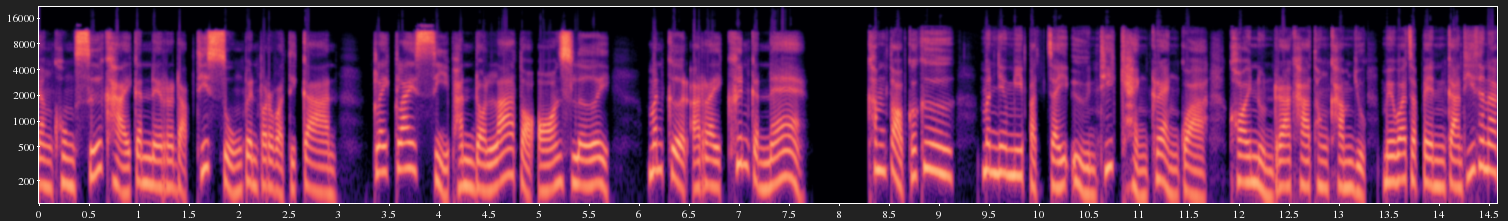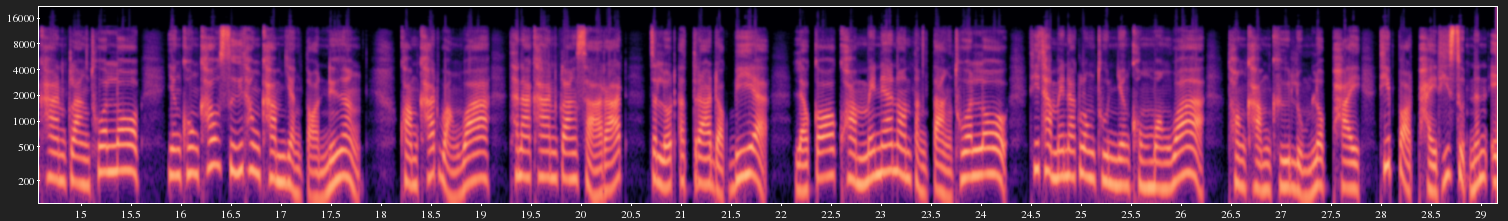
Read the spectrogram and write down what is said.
ยังคงซื้อขายกันในระดับที่สูงเป็นประวัติการณ์ใกล้ๆ 4,000 ดอลลาร์ต่อออนซ์เลย มันเกิดอะไรขึ้นกันแน่คำตอบก็คือ มันยังมีปัจจัยอื่นที่แข็งแกร่งกว่า คอยหนุนราคาทองคำอยู่ ไม่ว่าจะเป็นการที่ธนาคารกลางทั่วโลก ยังคงเข้าซื้อทองคำอย่างต่อเนื่อง ความคาดหวังว่าธนาคารกลางสหรัฐ จะลดอัตราดอกเบี้ย แล้วก็ความไม่แน่นอนต่างๆ ทั่วโลก ที่ทำให้นักลงทุนยังคงมองว่า ทองคำคือหลุมหลบภัยที่ปลอดภัยที่สุดนั่นเอ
